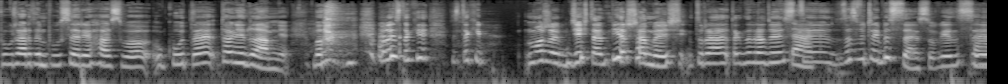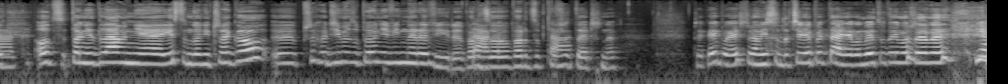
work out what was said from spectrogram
pół żartem, pół serio hasło ukute, to nie dla mnie. Bo, bo to jest takie, to jest takie może gdzieś tam pierwsza myśl, która tak naprawdę jest Tak. e, zazwyczaj bez sensu, więc e, Tak. od to nie dla mnie, jestem do niczego, e, przechodzimy zupełnie w inne rewiry, bardzo, bardzo tak. pożyteczne. Czekaj, bo ja jeszcze mam jeszcze do Ciebie pytanie, bo my tutaj możemy... Ja,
